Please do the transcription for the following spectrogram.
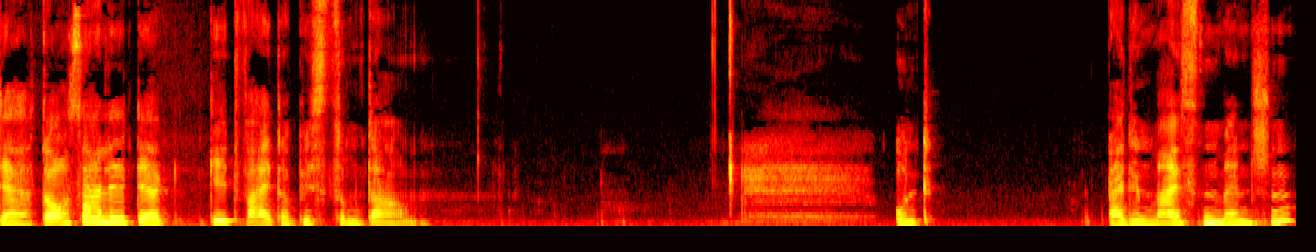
Der Dorsale, der geht weiter bis zum Darm. Und bei den meisten Menschen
